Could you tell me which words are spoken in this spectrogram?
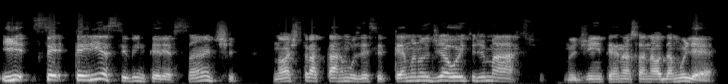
E se, teria sido interessante nós tratarmos esse tema no dia 8 de março, no Dia Internacional da Mulher.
